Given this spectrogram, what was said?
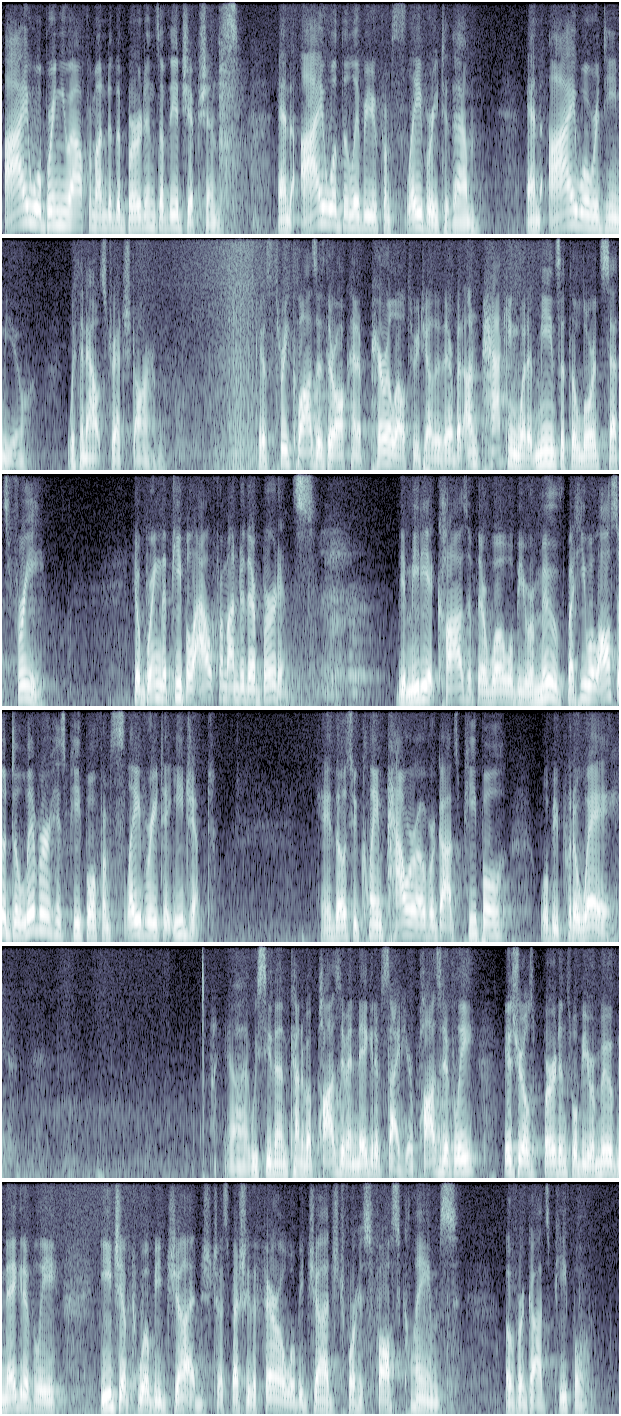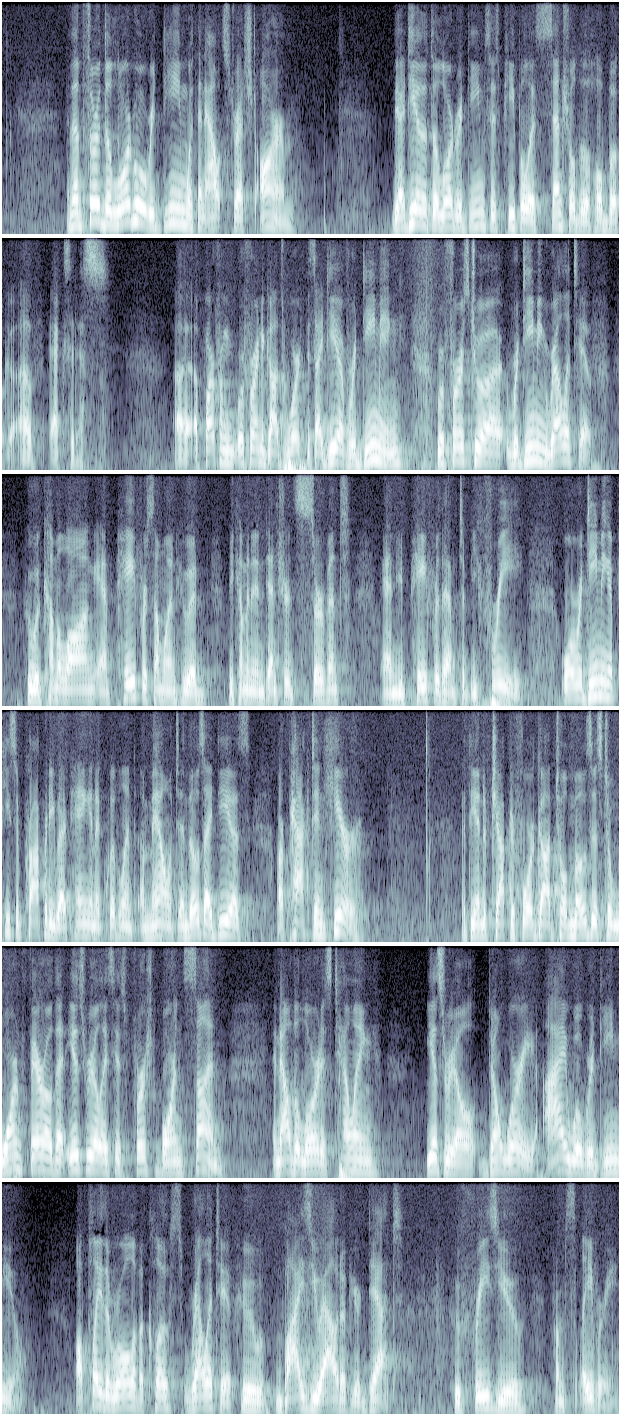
I will bring you out from under the burdens of the Egyptians, and I will deliver you from slavery to them, and I will redeem you with an outstretched arm. Those three clauses, they're all kind of parallel to each other there, but unpacking what it means that the Lord sets free. He'll bring the people out from under their burdens. The immediate cause of their woe will be removed, but he will also deliver his people from slavery to Egypt. Okay, those who claim power over God's people will be put away. Uh, we see then kind of a positive and negative side here. Positively, Israel's burdens will be removed. Negatively, Egypt will be judged, especially the Pharaoh will be judged for his false claims over God's people. And then, third, the Lord will redeem with an outstretched arm. The idea that the Lord redeems his people is central to the whole book of Exodus. Uh, apart from referring to God's work, this idea of redeeming refers to a redeeming relative who would come along and pay for someone who had become an indentured servant, and you'd pay for them to be free or redeeming a piece of property by paying an equivalent amount. And those ideas are packed in here. At the end of chapter 4, God told Moses to warn Pharaoh that Israel is his firstborn son. And now the Lord is telling Israel, don't worry, I will redeem you. I'll play the role of a close relative who buys you out of your debt, who frees you from slavery.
